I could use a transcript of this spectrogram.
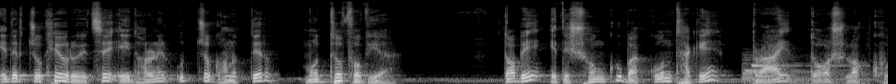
এদের চোখেও রয়েছে এই ধরনের উচ্চ ঘনত্বের মধ্যফোভিয়া তবে এতে শঙ্কু বা কোণ থাকে প্রায় দশ লক্ষ।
